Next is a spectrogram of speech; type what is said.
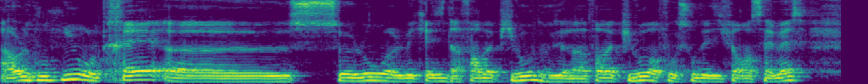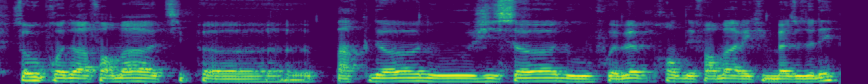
Alors le contenu, on le crée euh, selon le mécanisme d'un format pivot. Donc, vous avez un format pivot en fonction des différents CMS. Soit vous prenez un format type euh, Markdown ou JSON, ou vous pouvez même prendre des formats avec une base de données.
